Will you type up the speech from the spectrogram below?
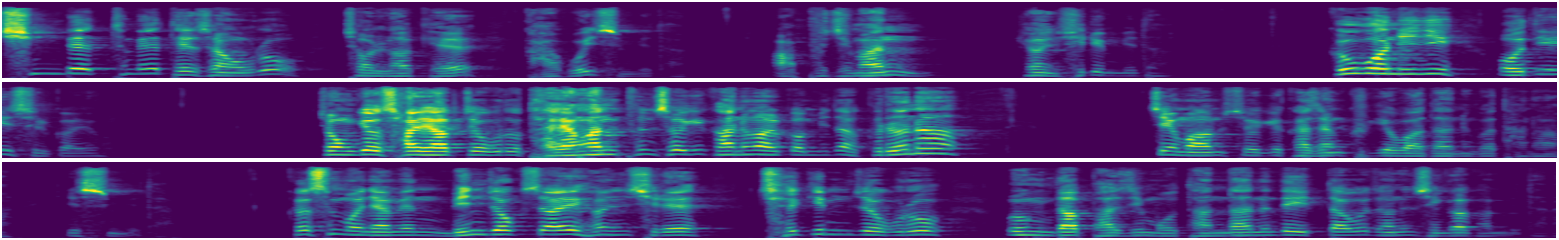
침뱉음의 대상으로 전락해 가고 있습니다. 아프지만 현실입니다. 그 원인이 어디에 있을까요? 종교 사회학적으로 다양한 분석이 가능할 겁니다. 그러나 제 마음속에 가장 크게 와닿는 것 하나 있습니다. 그것은 뭐냐면 민족사의 현실에 책임적으로 응답하지 못한다는 데 있다고 저는 생각합니다.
